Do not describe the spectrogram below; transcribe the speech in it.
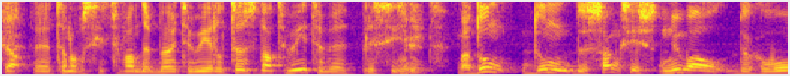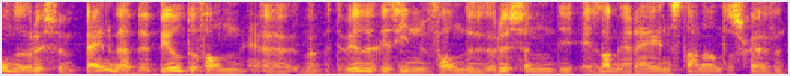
Ja. ten opzichte van de buitenwereld. Dus dat weten we precies niet. Maar doen, doen de sancties nu al de gewone Russen pijn? We hebben, beelden van, we hebben de beelden gezien van de Russen die in lange rijen staan aan te schuiven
